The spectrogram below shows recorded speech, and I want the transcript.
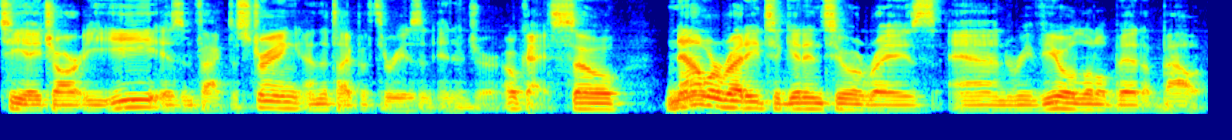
THREE is in fact a string, and the type of 3 is an integer. Okay, so now we're ready to get into arrays and review a little bit about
